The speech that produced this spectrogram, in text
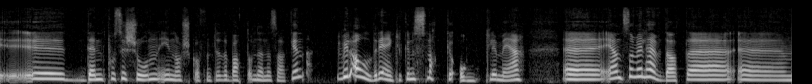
eh, den posisjonen i norsk offentlig debatt om denne saken vil aldri egentlig kunne snakke ordentlig med eh, en som vil hevde at eh,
